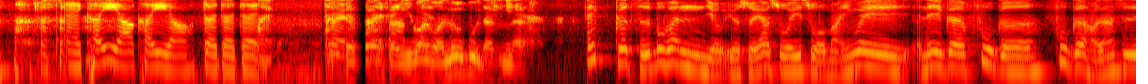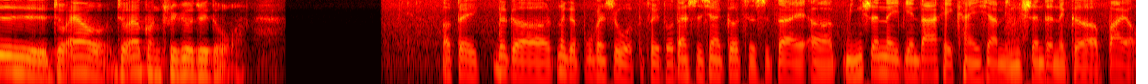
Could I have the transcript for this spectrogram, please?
哎，可以哦，可以哦，对对对。爱着爱着一万，我录不及。哎，歌词部分有有谁要说一说吗？因为那个副歌副歌好像是九 L 九 L contribute 最多。哦，对，那个那个部分是我最多，但是现在歌词是在呃民生那边，大家可以看一下民生的那个 bio。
